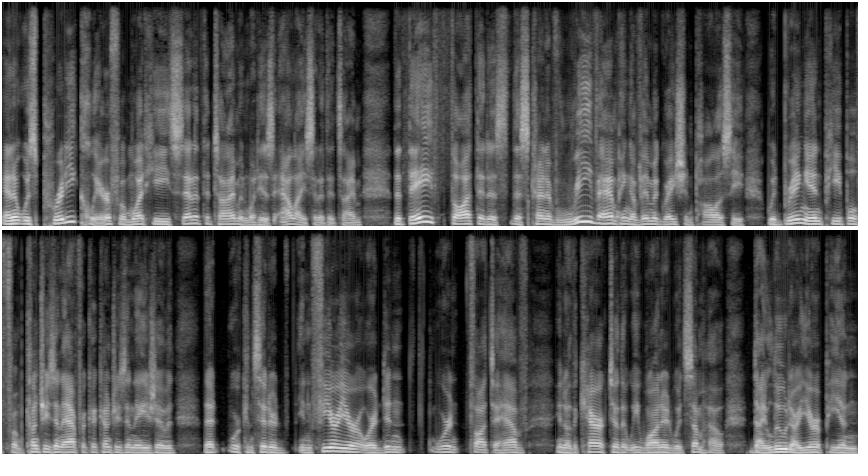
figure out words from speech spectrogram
And it was pretty clear from what he said at the time and what his allies said at the time that they thought that this, this kind of revamping of immigration policy would bring in people from countries in Africa Africa, countries in Asia that were considered inferior or didn't weren't thought to have, you know, the character that we wanted would somehow dilute our European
